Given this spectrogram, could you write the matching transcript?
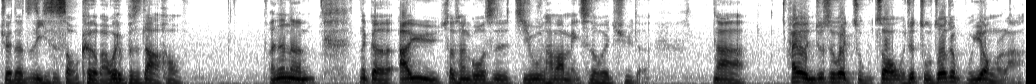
觉得自己是熟客吧，我也不知道吼。反正呢，那个阿玉涮涮锅是几乎他妈每次都会去的。那还有人就是会煮粥，我觉得煮粥就不用了啦，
